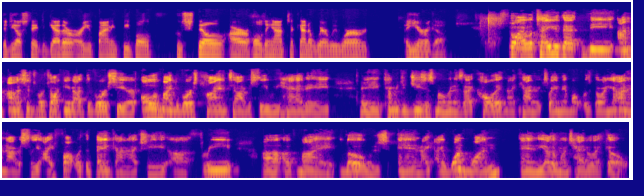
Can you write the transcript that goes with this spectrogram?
the deal stayed together, or are you finding people who still are holding on to kind of where we were a year ago? So I will tell you that the I'm uh, since we're talking about divorce here, all of my divorce clients, obviously, we had a a coming to Jesus moment, as I call it, and I kind of explained them what was going on. And obviously, I fought with the bank on actually uh, three uh, of my lows, and I, I won one, and the other ones had to let go.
